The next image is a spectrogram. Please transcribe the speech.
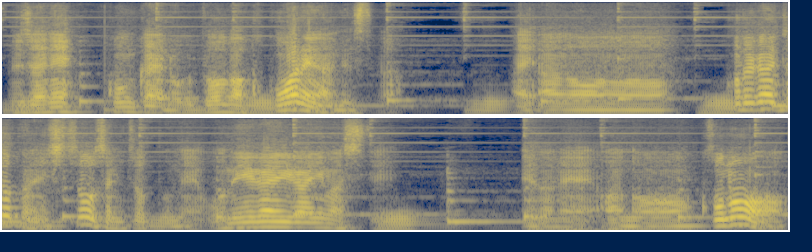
じゃあね、今回の動画はここまでなんですが、はい、あのー、これからちょっとね、視聴者にちょっとね、お願いがありまして、あのー、この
